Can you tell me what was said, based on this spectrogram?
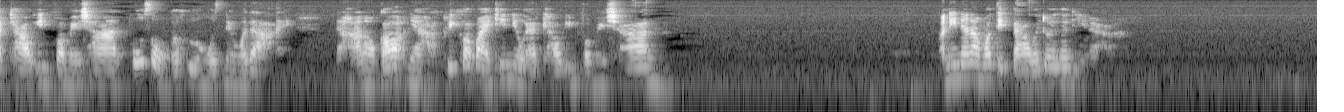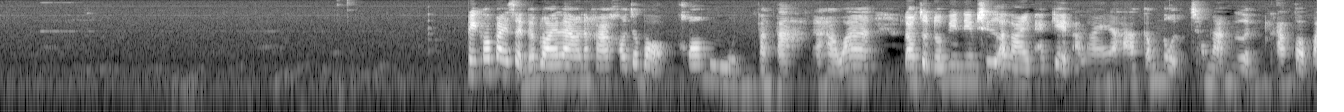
account information ผู้ส่งก็คือ host name ว่าได้ นะคะเราก็เนี่ยค่ะคลิกเข้าไปที่ new account information อันนี้แนะนำว่าติดดาวไว้ด้วยก็ดีนะคะ คลิกเข้าไปเสร็จเรียบร้อยแล้วนะคะ เขาจะบอกข้อมูลต่างๆนะคะว่าเราจดโดเมนเนมชื่ออะไรแพ็กเกจอะไรนะคะกำหนดชำระเงินครั้งต่อไป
